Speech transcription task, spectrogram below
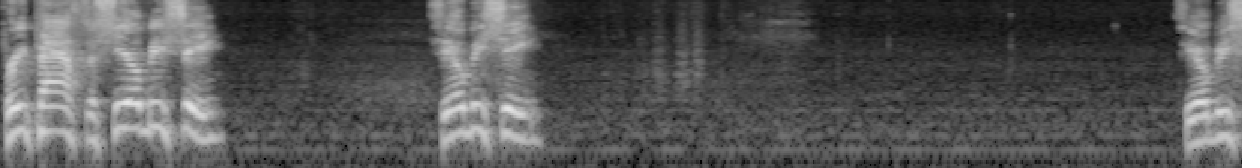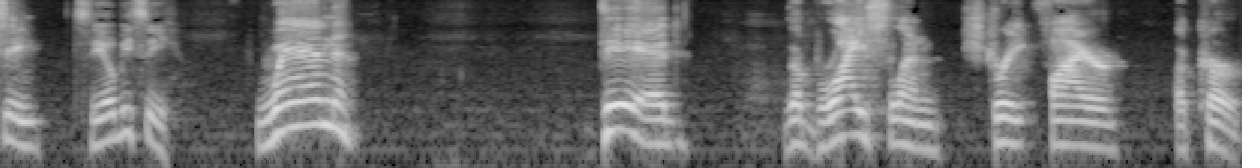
free pass to COBC, COBC, COBC, COBC. When did the Bricelyn Street Fire occur?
